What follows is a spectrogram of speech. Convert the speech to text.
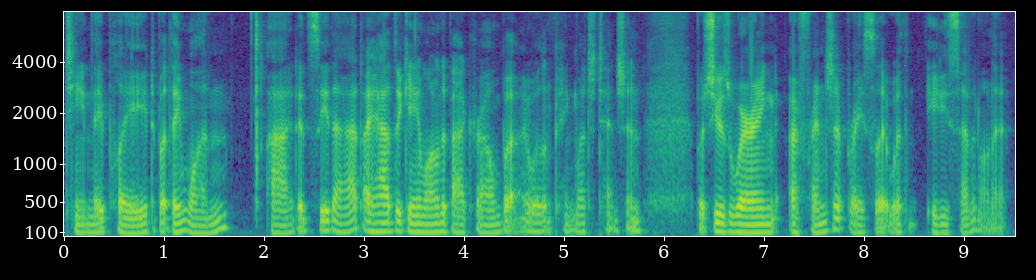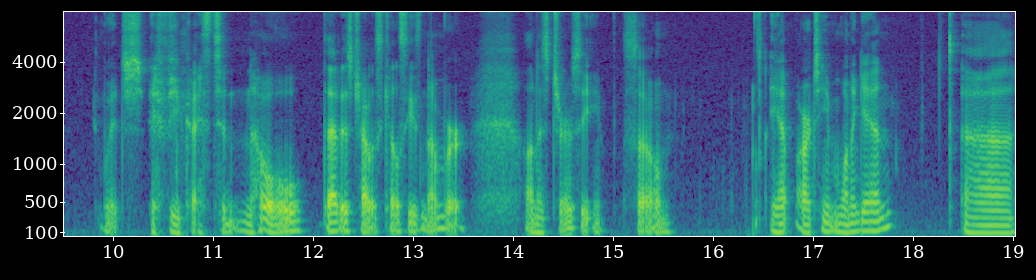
team they played, but they won. I did see that. I had the game on in the background, but I wasn't paying much attention. But she was wearing a friendship bracelet with 87 on it, which, if you guys didn't know, that is Travis Kelce's number on his jersey. So, yep, our team won again. Uh,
